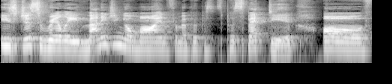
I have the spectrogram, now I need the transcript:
is just really managing your mind from a perspective of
